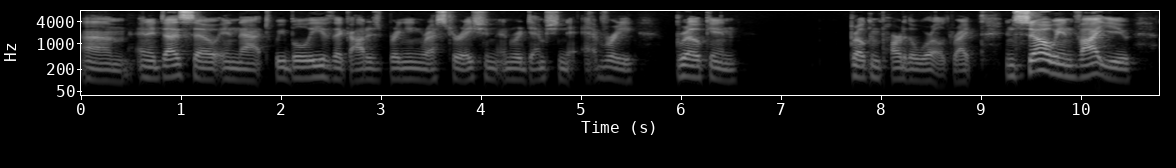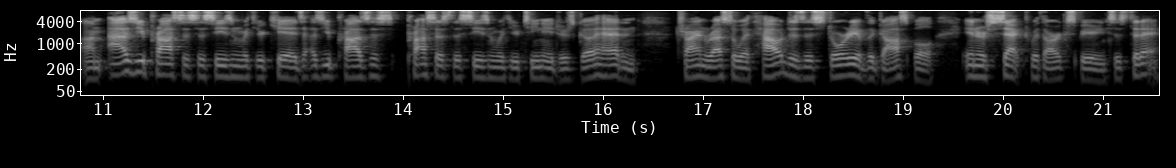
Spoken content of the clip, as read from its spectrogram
Um, and it does so in that we believe that God is bringing restoration and redemption to every broken broken part of the world, right? And so we invite you, um, as you process the season with your kids, as you process process this season with your teenagers, go ahead and try and wrestle with how does this story of the gospel intersect with our experiences today?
